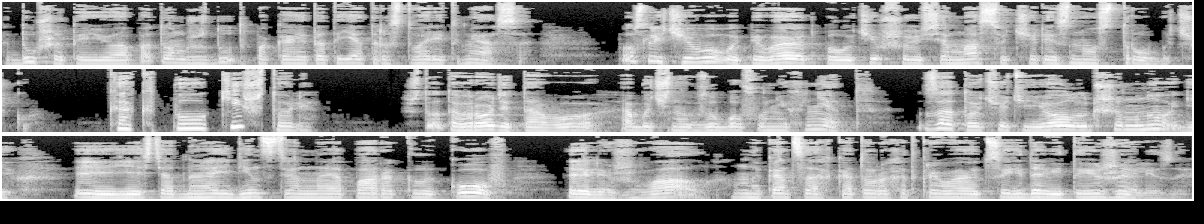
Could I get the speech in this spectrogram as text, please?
душат ее, а потом ждут, пока этот яд растворит мясо после чего выпивают получившуюся массу через нос трубочку. «Как пауки, что ли?» «Что-то вроде того. Обычных зубов у них нет. Зато чутье лучше многих. И есть одна единственная пара клыков или жвал, на концах которых открываются ядовитые железы.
